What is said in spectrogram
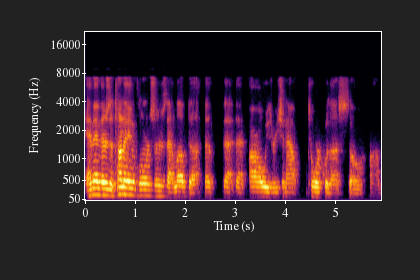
And then there's a ton of influencers that love to that that, that are always reaching out to work with us. So um,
